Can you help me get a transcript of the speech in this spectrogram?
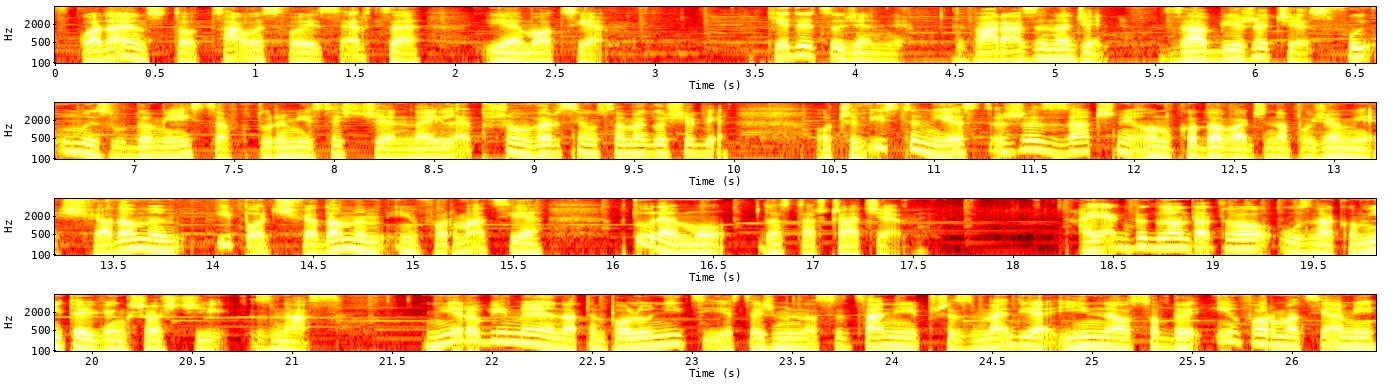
wkładając to całe swoje serce i emocje. Kiedy codziennie, dwa razy na dzień, zabierzecie swój umysł do miejsca, w którym jesteście najlepszą wersją samego siebie, oczywistym jest, że zacznie on kodować na poziomie świadomym i podświadomym informacje, które mu dostarczacie. A jak wygląda to u znakomitej większości z nas? Nie robimy na tym polu nic i jesteśmy nasycani przez media i inne osoby informacjami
